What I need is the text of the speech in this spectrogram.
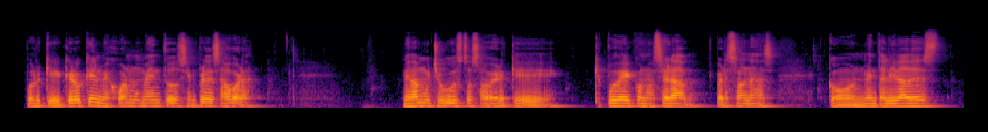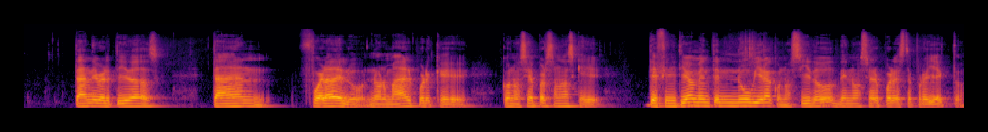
porque creo que el mejor momento siempre es ahora. Me da mucho gusto saber que, pude conocer a personas con mentalidades tan divertidas, tan fuera de lo normal, porque conocí a personas que definitivamente no hubiera conocido de no ser por este proyecto.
